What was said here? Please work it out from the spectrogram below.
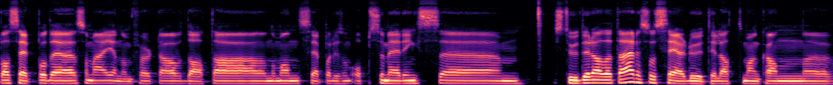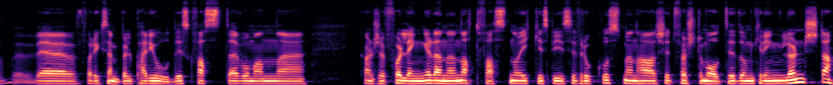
basert på det som er gjennomført av data når man ser på liksom oppsummeringsstudier av dette her, så ser det ut til at man kan ved f.eks. periodisk faste, hvor man kanskje forlenger denne nattfasten og ikke spiser frokost, men har sitt første måltid omkring lunsj, da,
